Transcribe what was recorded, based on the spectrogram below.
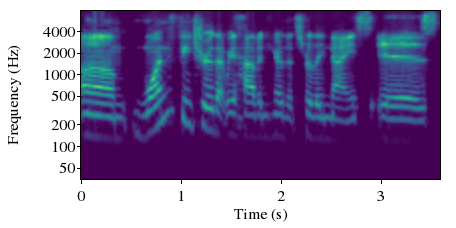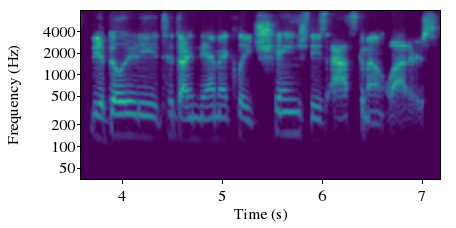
Um, one feature that we have in here that's really nice is the ability to dynamically change these ask amount ladders.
